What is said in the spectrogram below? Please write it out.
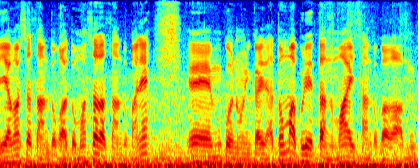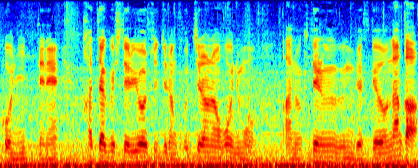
で山下さんとかあと正田さんとかね、えー、向こうの方に行かれてあとまあブレッタンの舞さんとかが向こうに行ってね活躍してる様子っていうのはこちらの方にもあの来てるんですけどなんか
